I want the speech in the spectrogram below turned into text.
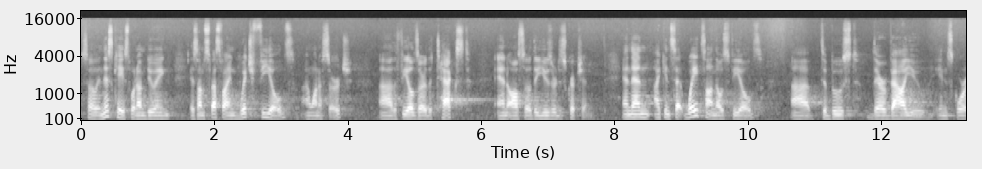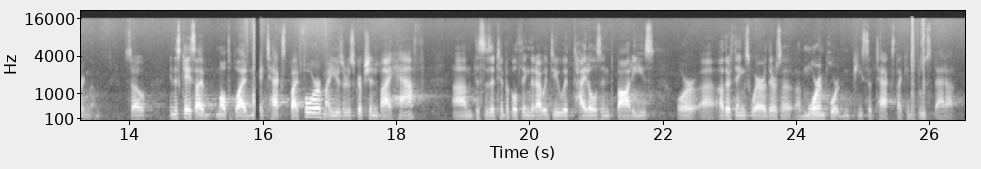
So in this case, what I'm doing is I'm specifying which fields I want to search. Uh, the fields are the text and also the user description. And then I can set weights on those fields uh, to boost their value in scoring them. So in this case, I've multiplied my text by four, my user description by half, um, this is a typical thing that I would do with titles and bodies or uh, other things where there's a, a, more important piece of text, I can boost that up.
